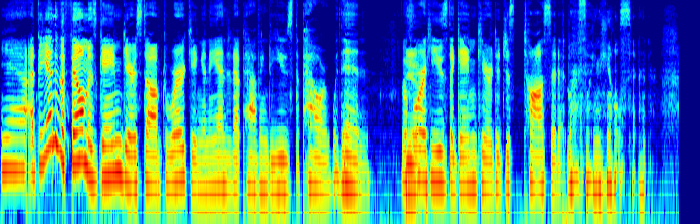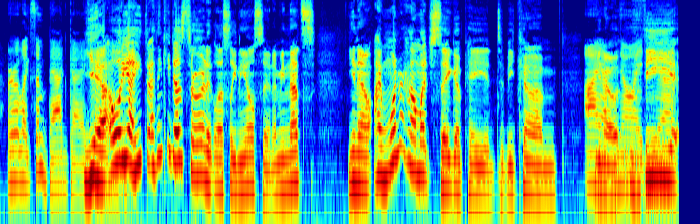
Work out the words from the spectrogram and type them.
Yeah, at the end of the film, his Game Gear stopped working, and he ended up having to use the power within before Yeah. he used the Game Gear to just toss it at Leslie Nielsen. Or like some bad guy. Yeah, oh yeah, he th- I think he does throw it at Leslie Nielsen. I mean, that's. You know, I wonder how much Sega paid to become, I you know, have no idea.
